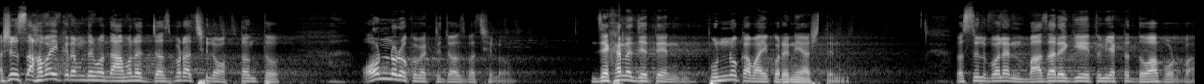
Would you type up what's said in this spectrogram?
আসলে সাহাবাই কেরামদের মধ্যে আমলের জজবাটা ছিল অত্যন্ত অন্যরকম একটি জজবা ছিল। যেখানে যেতেন পুণ্য কামাই করে নিয়ে আসতেন রসুল বলেন বাজারে গিয়ে তুমি একটা দোয়া পড়বা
